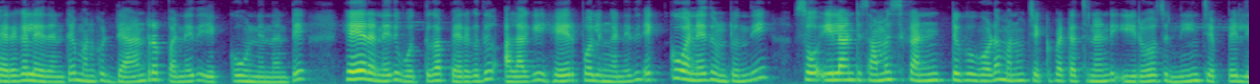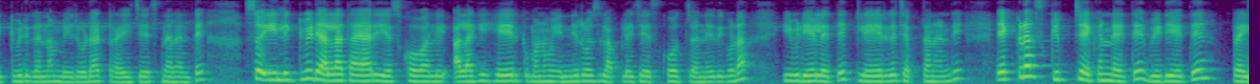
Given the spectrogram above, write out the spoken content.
పెరగలేదంటే మనకు డాండ్రప్ అనేది ఎక్కువ ఉండిందంటే హెయిర్ అనేది ఒత్తుగా పెరగదు అలాగే హెయిర్ పోలింగ్ అనేది ఎక్కువ అనేది ఉంటుంది. సో ఇలాంటి సమస్యకు అంటుకు కూడా మనం చెక్ పెట్టచ్చునండి. ఈరోజు నేను చెప్పే లిక్విడ్ కన్నా మీరు కూడా ట్రై చేసినారంటే. సో ఈ లిక్విడ్ ఎలా తయారు చేసుకోవాలి అలాగే హెయిర్కి మనం ఎన్ని రోజులు అప్లై చేసుకోవచ్చు అనేది కూడా ఈ వీడియోలో అయితే క్లియర్గా చెప్తానండి. ఎక్కడ స్కిప్ చేయకుండా అయితే వీడియో అయితే ట్రై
